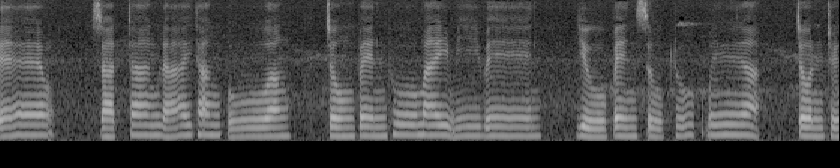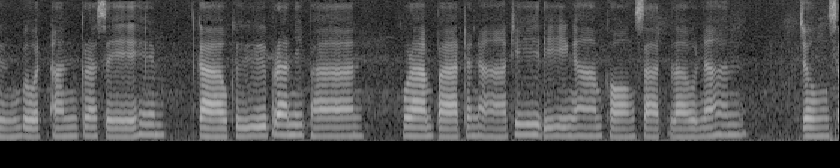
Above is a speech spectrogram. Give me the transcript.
แล้ว สัตว์ทั้งหลายทั้งปวง จงเป็นผู้ไม่มีเวร อยู่เป็นสุขทุกเมื่อ จนถึงบทอันกระเสม กล่าวคือพระนิพพาน ความปรารถนาที่ดีงามของสัตว์เหล่านั้น จงส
